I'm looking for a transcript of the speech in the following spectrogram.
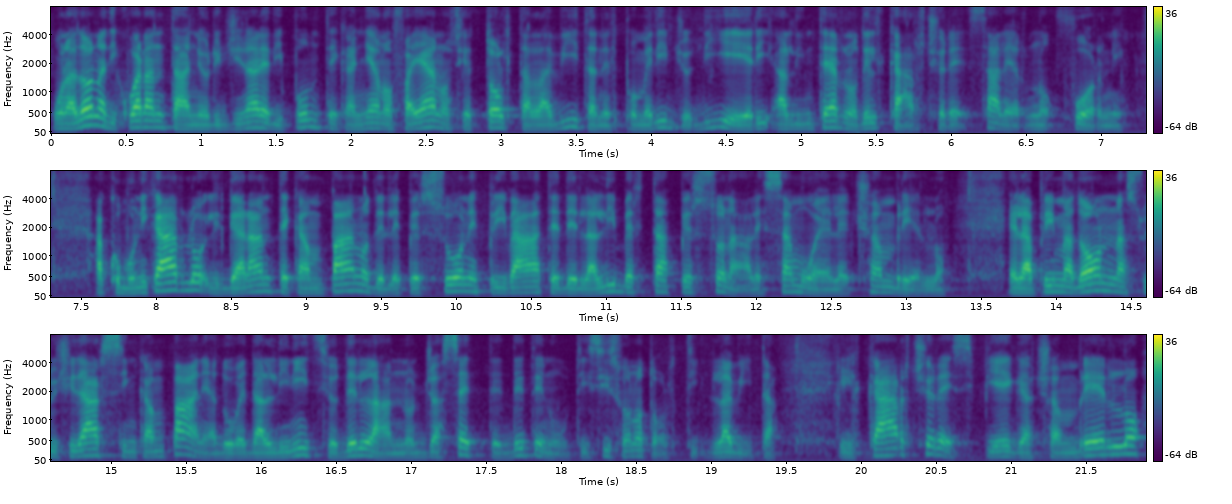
Una donna di 40 anni originaria di Ponte Cagnano Faiano si è tolta la vita nel pomeriggio di ieri all'interno del carcere Salerno Forni. A comunicarlo il garante campano delle persone private della libertà personale Samuele Ciambriello. È la prima donna a suicidarsi in Campania dove dall'inizio dell'anno già sette detenuti si sono tolti la vita. Il carcere, spiega Ciambriello,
